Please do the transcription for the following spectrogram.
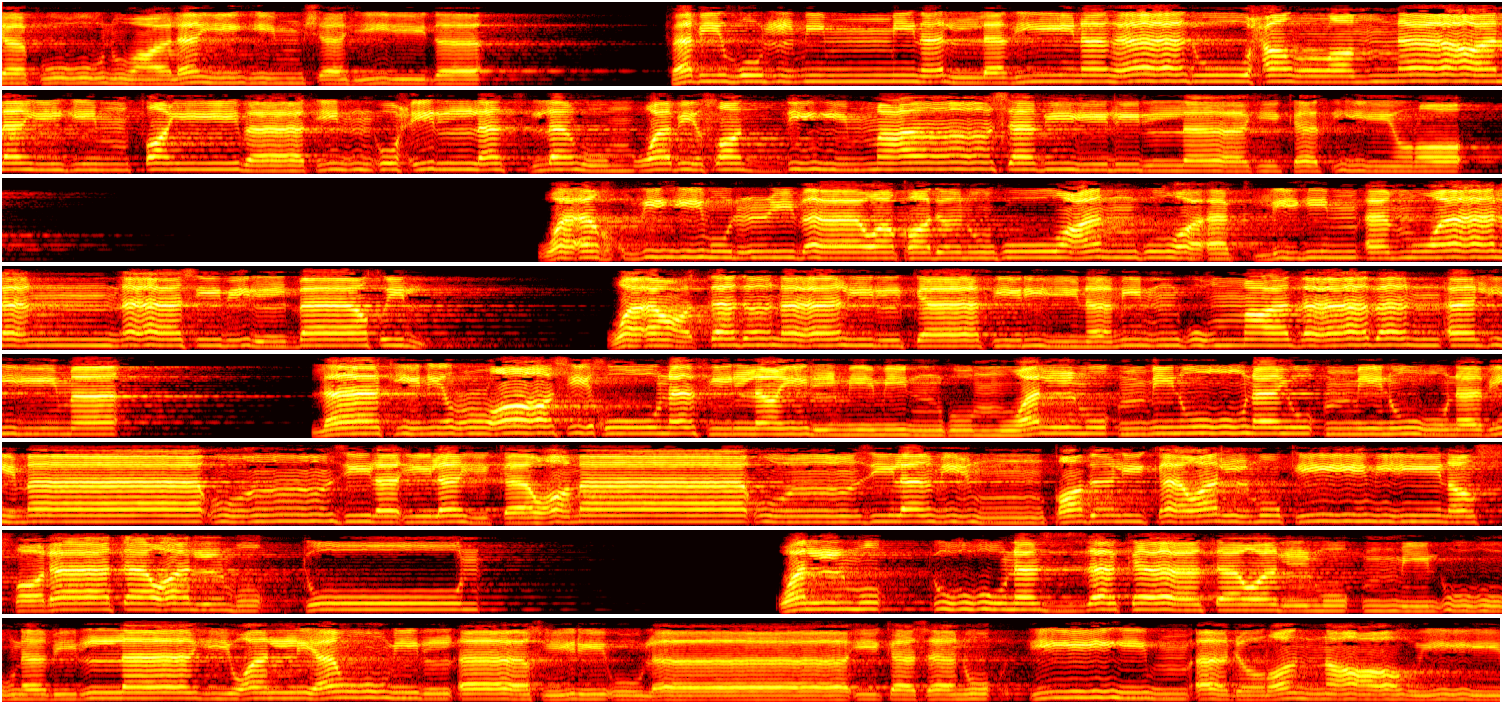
يَكُونُ عَلَيْهِمْ شَهِيدًا. فَبِظُلْمٍ مِّنَ الَّذِينَ هَادُوا حَرَّمْنَا عَلَيْهِمْ طَيِّبَاتٍ أُحِلَّتْ لَهُمْ وَبِصَدِّ صَدِّهِمْ عَن سَبِيلِ اللَّهِ كَثِيرًا وَأَخْذِهِمُ الرِّبَا وَقَدْ نُهُوا عَنْهُ وَأَكْلِهِمْ أَمْوَالَ النَّاسِ بِالْبَاطِلِ وَأَعْتَدْنَا لِلْكَافِرِينَ مِنْهُمْ عَذَابًا أَلِيمًا لَكِنِ الرَّاسِخُونَ فِي الْعِلْمِ مِنْهُمْ وَالْمُؤْمِنُونَ يُؤْمِنُونَ بِمَا إِلَيْكَ وَمَا أُنْزِلَ مِنْ قَبْلِكَ وَالْمُقِيمِينَ الصَّلَاةَ وَالْمُؤْتُونَ وَالْمُؤْتُونَ الزَّكَاةَ وَالْمُؤْمِنُونَ بِاللَّهِ وَالْيَوْمِ سَنُؤْتِيهِمْ أَجْرًا عَظِيمًا.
